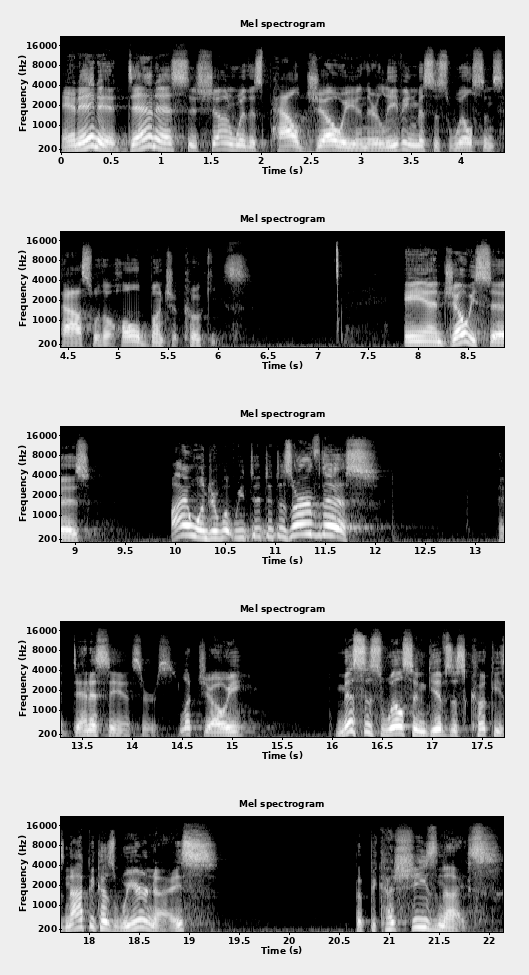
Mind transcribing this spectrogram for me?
And in it, Dennis is shown with his pal Joey, and they're leaving Mrs. Wilson's house with a whole bunch of cookies. And Joey says, I wonder what we did to deserve this. And Dennis answers Look, Joey, Mrs. Wilson gives us cookies not because we're nice, but because she's nice.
